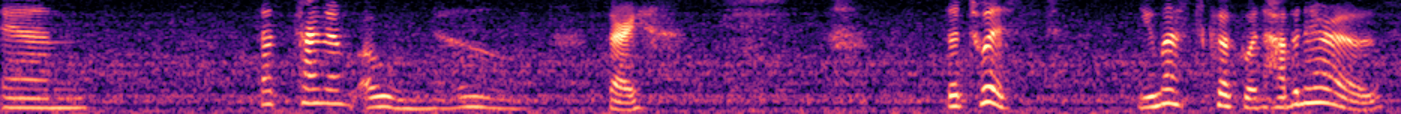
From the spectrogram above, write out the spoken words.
And that's kind of. Oh no. Sorry. The twist. You must cook with habaneros.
